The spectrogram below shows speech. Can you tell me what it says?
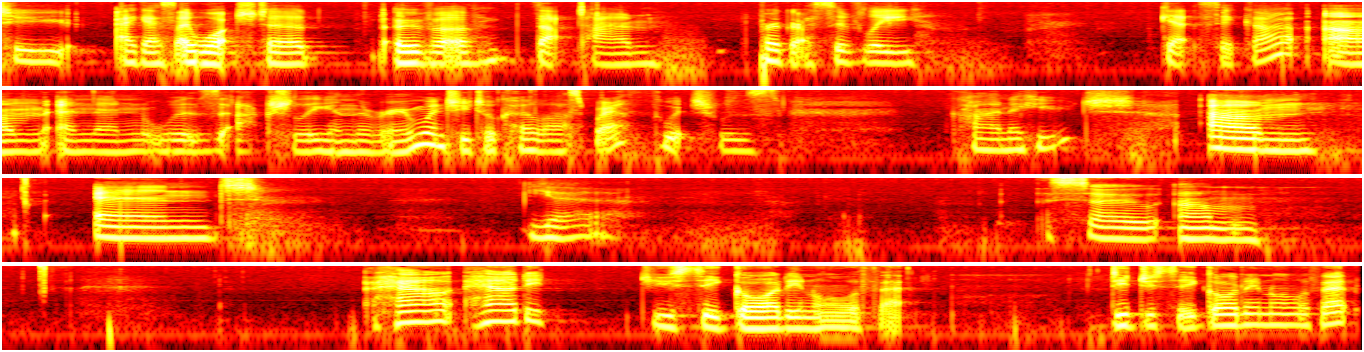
to, I guess I watched her over that time progressively get sicker um, and then was actually in the room when she took her last breath, which was kind of huge. Um, and yeah. So, um, how how did you see God in all of that? Did you see God in all of that,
